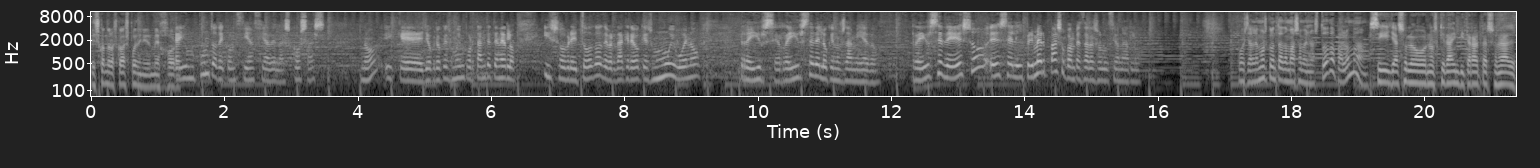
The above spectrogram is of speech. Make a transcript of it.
es cuando las cosas pueden ir mejor. Hay un punto de conciencia de las cosas, ¿no? Y que yo creo que es muy importante tenerlo. Y sobre todo, de verdad creo que es muy bueno reírse, reírse de lo que nos da miedo. Reírse de eso es el primer paso para empezar a solucionarlo. Pues ya le hemos contado más o menos todo, Paloma. Sí, ya solo nos queda invitar al personal.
